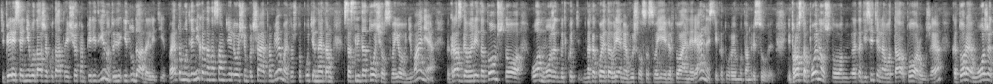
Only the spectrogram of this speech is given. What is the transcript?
Теперь, если они его даже куда-то еще там передвинут, и, и туда долетит. Поэтому для них это на самом деле очень большая проблема. И то, что Путин на этом сосредоточил свое внимание, как раз говорит о том, что он, может быть, хоть на какое-то время вышел со своей виртуальной реальности, которую ему там рисуют, и просто понял, что это действительно вот то, то оружие, которое может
